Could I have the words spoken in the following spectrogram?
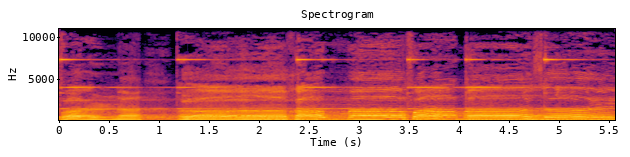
phật ở khắp pháp giới.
